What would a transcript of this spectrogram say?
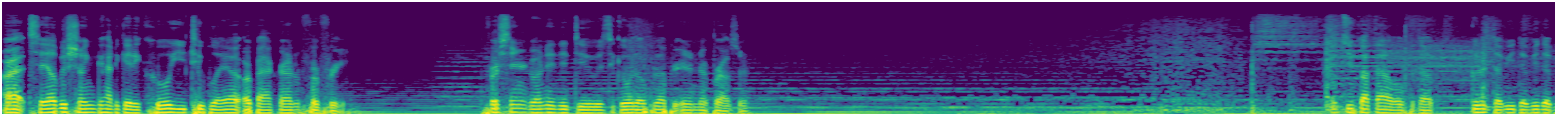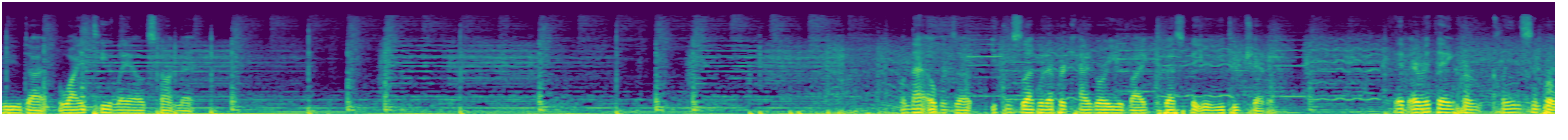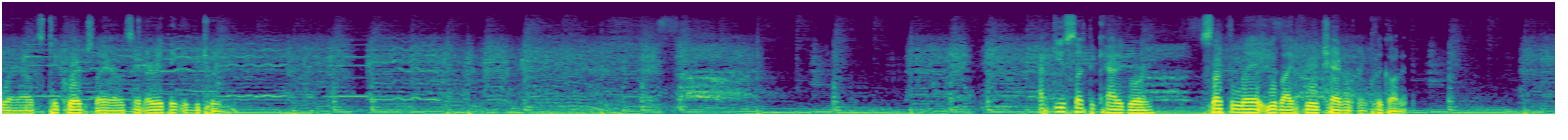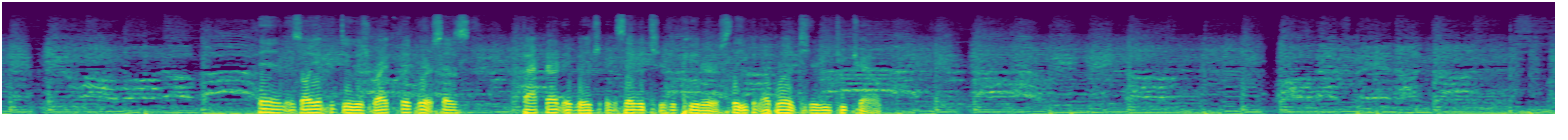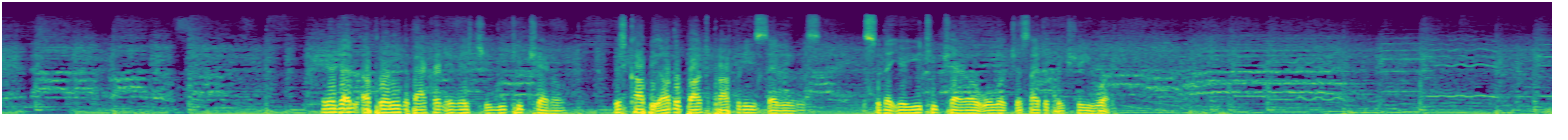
Alright, today I'll be showing you how to get a cool YouTube layout or background for free. First thing you're going to need to do is to go and open up your internet browser. Once you've got that all opened up, go to www.ytlayouts.net. When that opens up, you can select whatever category you'd like to best fit your YouTube channel. Have everything from clean, simple layouts to gorgeous layouts and everything in between. After you select the category, select the layout you like for your channel and click on it. Then is all you have to do is right click where it says background image and save it to your computer so that you can upload it to your YouTube channel. Done uploading the background image to your YouTube channel, just copy all the box properties settings so that your YouTube channel will look just like the picture you want.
